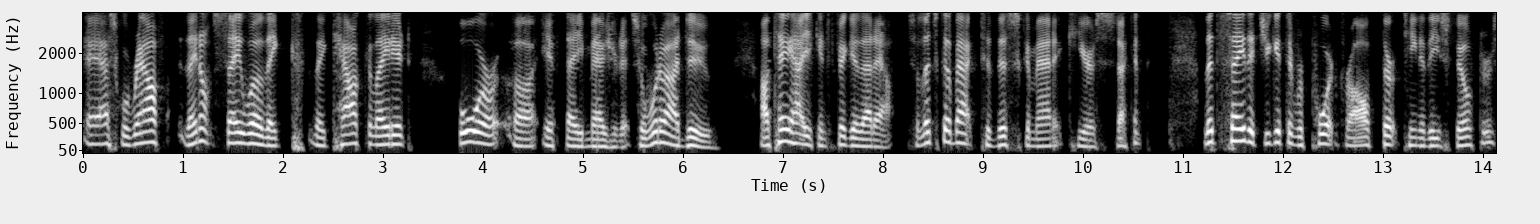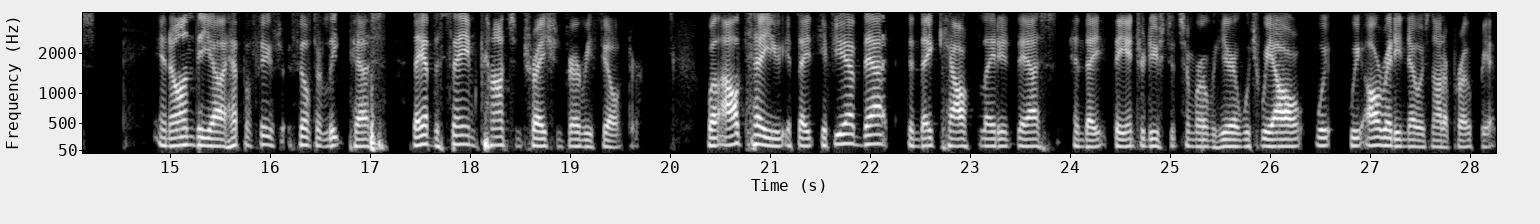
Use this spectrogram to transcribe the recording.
ask, well, Ralph, they don't say whether they, they calculate it or uh, if they measured it. So what do I do? I'll tell you how you can figure that out. So let's go back to this schematic here a second. Let's say that you get the report for all 13 of these filters. And on the uh, HEPA filter leak test, they have the same concentration for every filter. Well, I'll tell you if they if you have that, then they calculated this and they they introduced it somewhere over here, which we all we, we already know is not appropriate.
